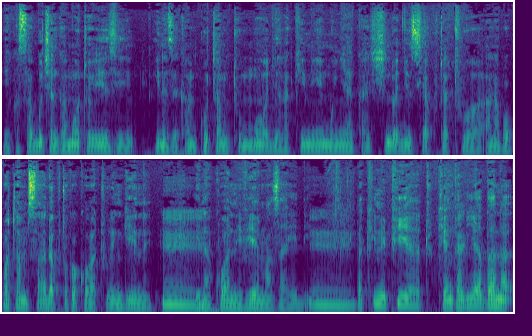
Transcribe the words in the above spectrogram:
e, kwa sababu changamoto hizi inaweza ikamkuta mtu mmoja lakini yeye mwenyewe akashindwa jinsi ya kutatua anapopata msaada kutoka kwa watu wengine mm. inakuwa ni vyema zaidi mm. lakini pia tukiangalia dhana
